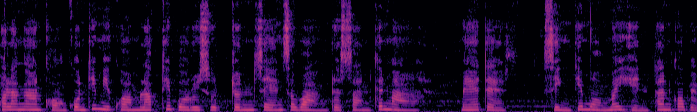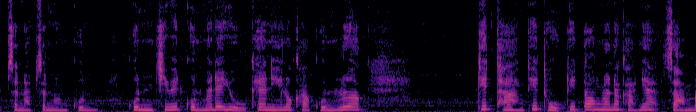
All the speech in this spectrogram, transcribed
พลังงานของคนที่มีความรักที่บริสุทธิ์จนแสงสว่างเดอะซันขึ้นมา แม้แต่สิ่งที่มองไม่เห็นท่านก็แบบสนับสนุนคุณ คุณชีวิตคุณไม่ได้อยู่แค่นี้หรอกค่ะ คุณเลือก ทิศทางที่ถูกที่ต้องแล้วนะคะ เนี่ยสามใบ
